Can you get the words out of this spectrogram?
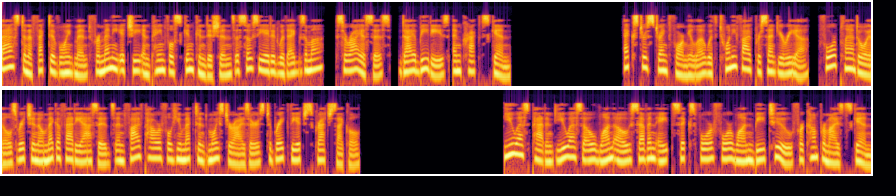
Fast and effective ointment for many itchy and painful skin conditions associated with eczema, psoriasis, diabetes, and cracked skin. Extra strength formula with 25% urea, 4 plant oils rich in omega fatty acids and 5 powerful humectant moisturizers to break the itch scratch cycle. U.S. Patent US 0107864441B2 for compromised skin.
